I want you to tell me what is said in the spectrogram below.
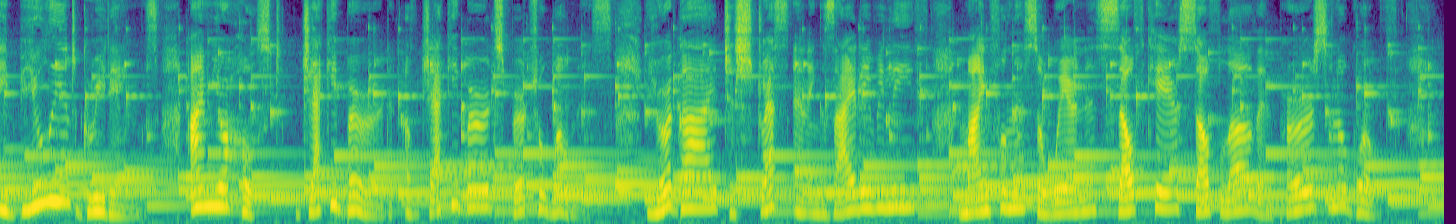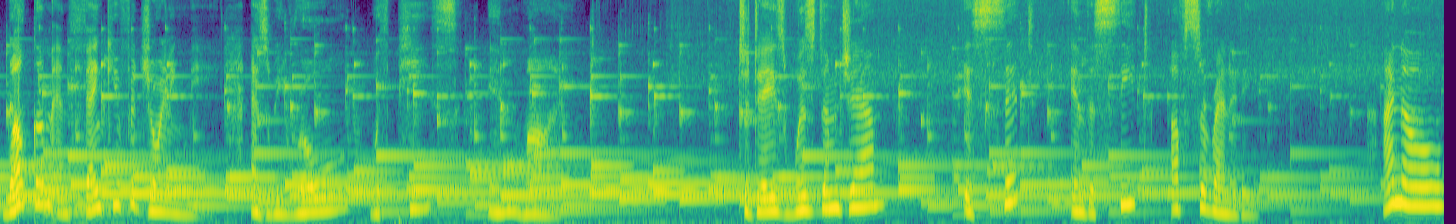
Ebullient greetings. I'm your host, Jackie Bird of Jackie Bird Spiritual Wellness, your guide to stress and anxiety relief, mindfulness, awareness, self care, self love, and personal growth. Welcome and thank you for joining me as we roll with peace in mind. Today's wisdom gem is sit in the seat of serenity. I know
